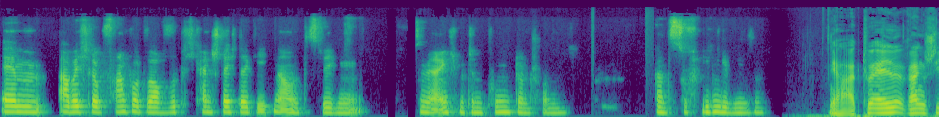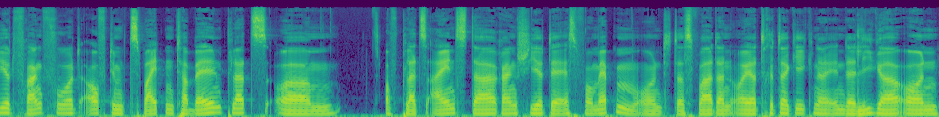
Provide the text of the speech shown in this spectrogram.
Ähm, aber ich glaube, Frankfurt war auch wirklich kein schlechter Gegner und deswegen sind wir eigentlich mit dem Punkt dann schon ganz zufrieden gewesen. Ja, aktuell rangiert Frankfurt auf dem zweiten Tabellenplatz. Ähm, auf Platz 1, da rangiert der SV Meppen und das war dann euer dritter Gegner in der Liga und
